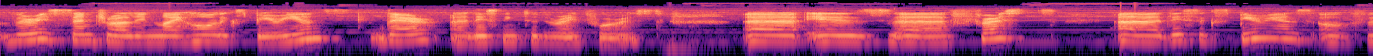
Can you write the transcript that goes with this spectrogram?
very central in my whole experience there, uh, listening to the rainforest, uh, is uh, first uh, this experience of uh,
